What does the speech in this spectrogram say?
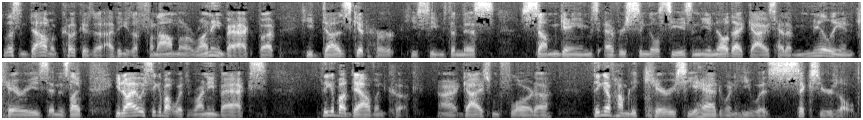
listen, Dalvin Cook is, a, I think, he's a phenomenal running back, but he does get hurt. He seems to miss some games every single season. You know, that guy's had a million carries in his life. You know, I always think about with running backs Think about Dalvin Cook, all right, guys from Florida. Think of how many carries he had when he was six years old.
